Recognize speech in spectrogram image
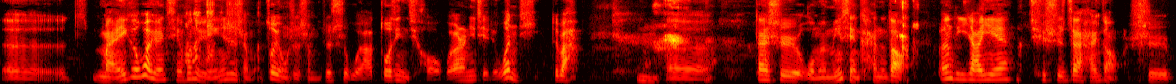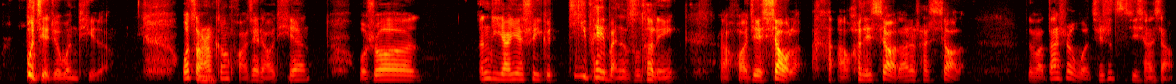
呃，呃，买一个外援前锋的原因是什么？作用是什么？就是我要多进球，我要让你解决问题，对吧？嗯。呃，但是我们明显看得到，恩迪亚耶其实在海港是不解决问题的。我早上跟华界聊天，我说恩迪亚耶是一个低配版的斯特林啊，华界笑了啊，华界笑，当时他笑了，对吧？但是我其实仔细想想，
